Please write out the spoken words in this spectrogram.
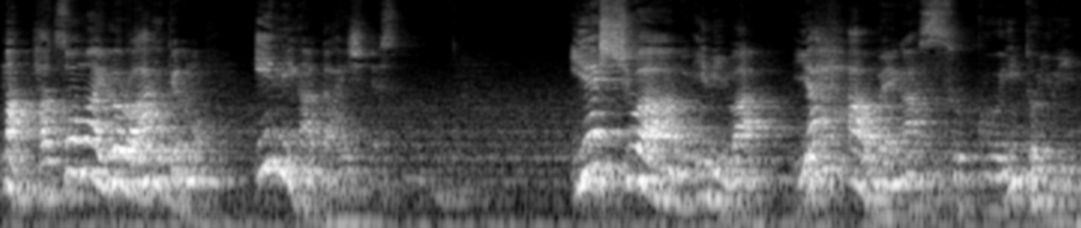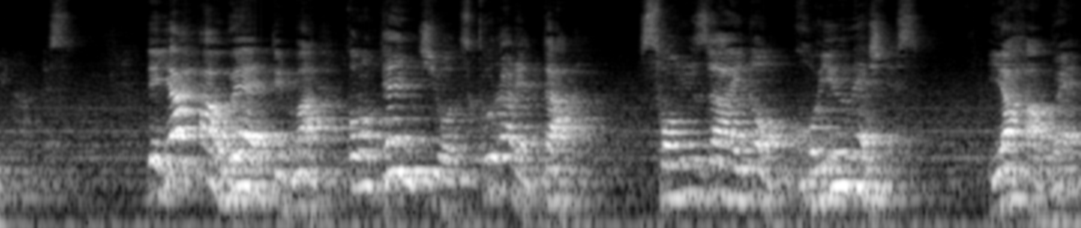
まあ発音はいろいろあるけども意味が大事です。イエスはの意味はヤハウェが救いという意味。でヤハウェっていうのはこの天地を作られた存在の固有名詞です。ヤハウェ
